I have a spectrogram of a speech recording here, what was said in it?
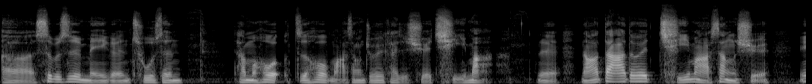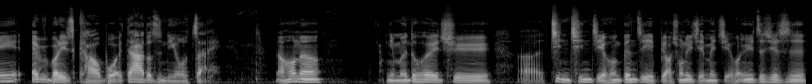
呃是不是每一个人出生？他们后之后马上就会开始学骑马，对，然后大家都会骑马上学，因为 everybody is cowboy，大家都是牛仔。然后呢，你们都会去呃近亲结婚，跟自己表兄弟姐妹结婚，因为这些是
